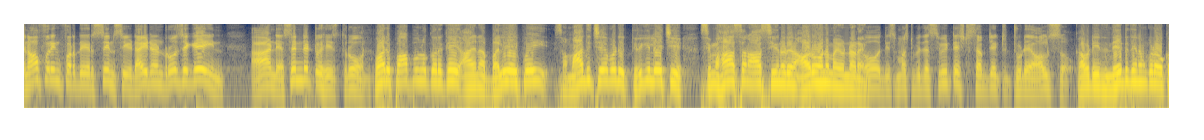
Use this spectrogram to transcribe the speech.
an offering for their sins he died and rose again and ascended to His throne. వారి పాపముల కొరకై ఆయన బలి అయిపోయి సమాధి చేయబడి తిరిగి లేచి సింహాసన ఆసీనుడైన ఆరోహణమై ఉన్నాడు. Oh, this must be the sweetest subject today also. కాబట్టి ఇది నేటి దినం కూడా ఒక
